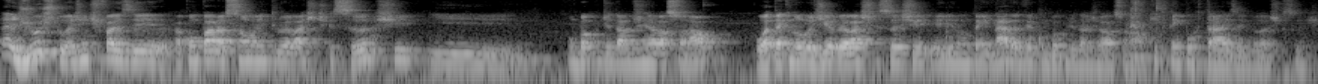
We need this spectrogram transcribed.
É justo a gente fazer a comparação entre o Elasticsearch e um banco de dados relacional, ou a tecnologia do Elasticsearch ele não tem nada a ver com o banco de dados relacional. O que, que tem por trás aí do Elasticsearch?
